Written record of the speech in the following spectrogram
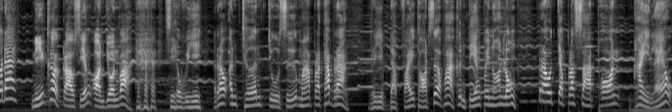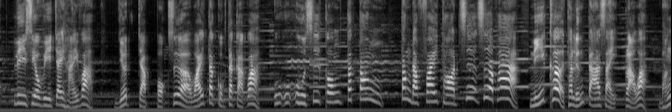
ก็ได้หนีเคอกล่าวเสียงอ่อนโยนว่าเซียววี เราอัญเชิญจู่ซื้อมาประทับร่าง รีบดับไฟถอดเสื้อผ้าขึ้นเตียงไปนอนลง เราจะประสาทพรให้แล้วลีเซียววีใจหายวาบยึดจับปกเสื้อไว้ตะกุกตะกักว่า อูอูอูซื้อกงตต้อง ต้องดับไฟถอดเสื้อเสื้อผ้า หนีเคอถลึงตาใส่กล่าวว่า บัง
